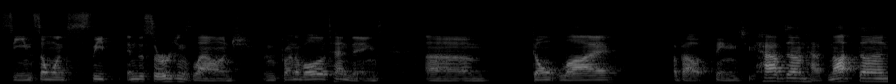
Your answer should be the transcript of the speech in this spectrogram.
seen someone sleep in the surgeon's lounge in front of all attendings. Um, don't lie about things you have done, have not done.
